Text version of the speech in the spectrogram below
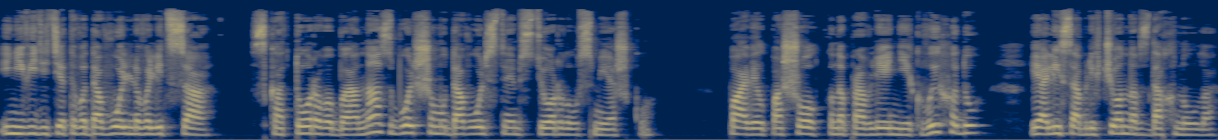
и не видеть этого довольного лица, с которого бы она с большим удовольствием стерла усмешку. Павел пошел по направлению к выходу, и Алиса облегченно вздохнула.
